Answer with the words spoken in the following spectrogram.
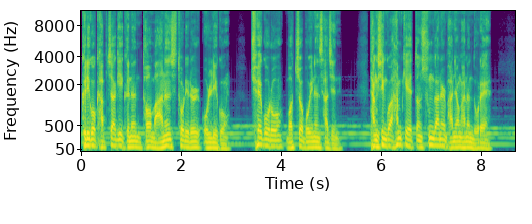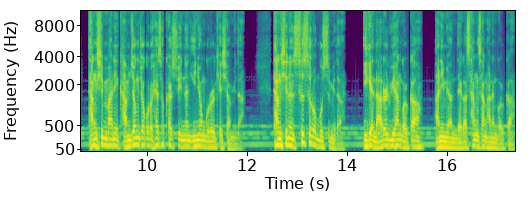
그리고 갑자기 그는 더 많은 스토리를 올리고 최고로 멋져 보이는 사진, 당신과 함께했던 순간을 반영하는 노래, 당신만이 감정적으로 해석할 수 있는 인용구를 게시합니다. 당신은 스스로 묻습니다. 이게 나를 위한 걸까? 아니면 내가 상상하는 걸까?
